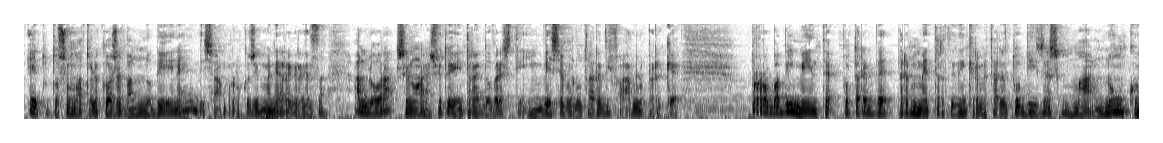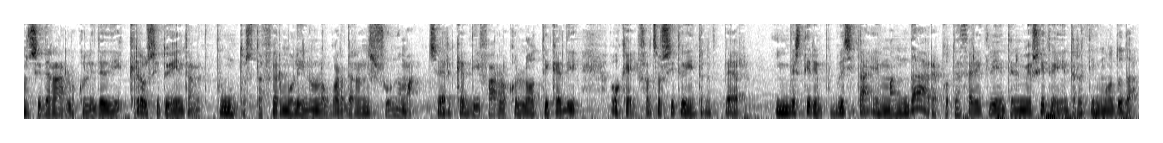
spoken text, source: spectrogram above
e tutto sommato le cose vanno bene, diciamolo così in maniera grezza, allora se non hai un sito internet dovresti invece valutare di farlo perché probabilmente potrebbe permetterti di incrementare il tuo business, ma non considerarlo con l'idea di creo il sito internet, punto, sta fermo lì, non lo guarderà nessuno, ma cerca di farlo con l'ottica di ok, faccio il sito internet per investire in pubblicità e mandare potenziali clienti nel mio sito internet in modo da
